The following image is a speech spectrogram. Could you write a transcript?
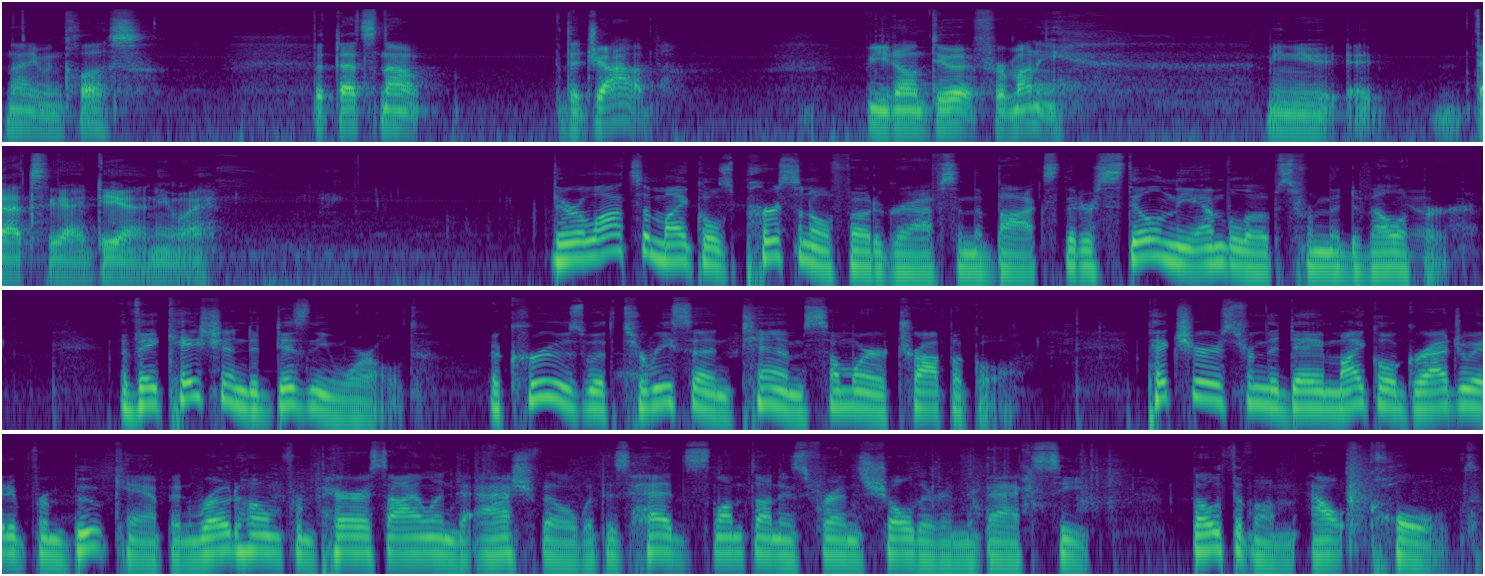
Not even close. But that's not the job. You don't do it for money. I mean you it, that's the idea anyway. There are lots of Michael's personal photographs in the box that are still in the envelopes from the developer. A vacation to Disney World, a cruise with Teresa and Tim somewhere tropical. Pictures from the day Michael graduated from boot camp and rode home from Parris Island to Asheville with his head slumped on his friend's shoulder in the back seat. Both of them out cold.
